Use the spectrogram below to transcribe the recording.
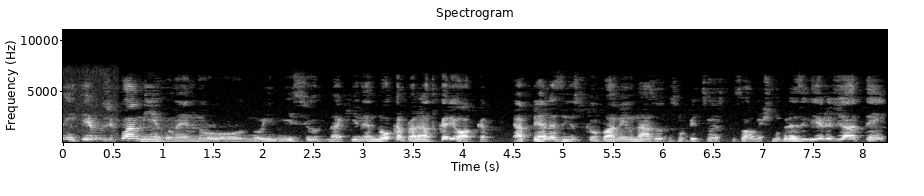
em termos de Flamengo, né? No, no início aqui, né? No Campeonato Carioca. É apenas isso que o Flamengo nas outras competições, principalmente no Brasileiro, já tem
